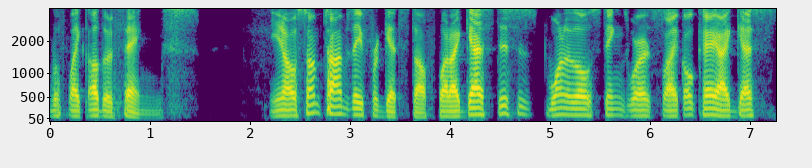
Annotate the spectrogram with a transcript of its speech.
with like other things. You know, sometimes they forget stuff, but I guess this is one of those things where it's like, okay, I guess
